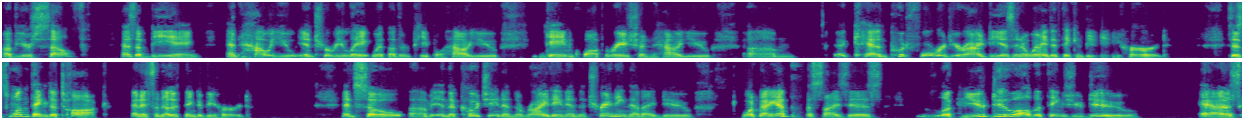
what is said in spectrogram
of yourself as a being and how you interrelate with other people, how you gain cooperation, how you um, can put forward your ideas in a way that they can be heard. So it's one thing to talk, and it's another thing to be heard. And so, um, in the coaching and the writing and the training that I do, what I emphasize is look, you do all the things you do as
